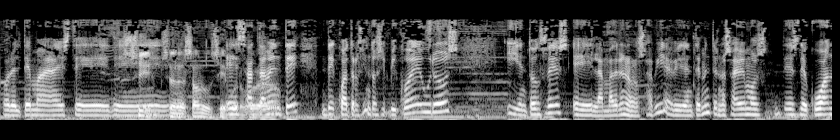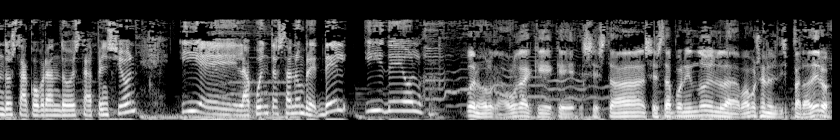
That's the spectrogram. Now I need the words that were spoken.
por el tema este de... Sí, de salud, sí, bueno, Exactamente, de 400 y pico euros. Y entonces eh, la madre no lo sabía, evidentemente. No sabemos desde cuándo está cobrando esta pensión. Y eh, la cuenta está a nombre de él y de Olga. Bueno, Olga, Olga que, que se está se está poniendo en la vamos en el disparadero.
